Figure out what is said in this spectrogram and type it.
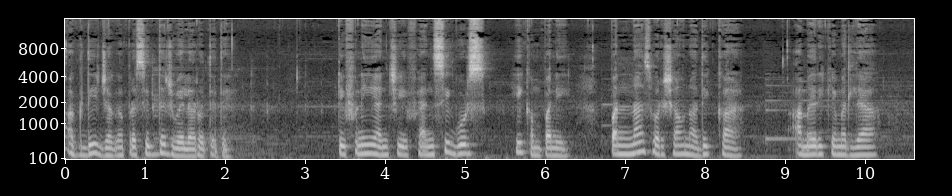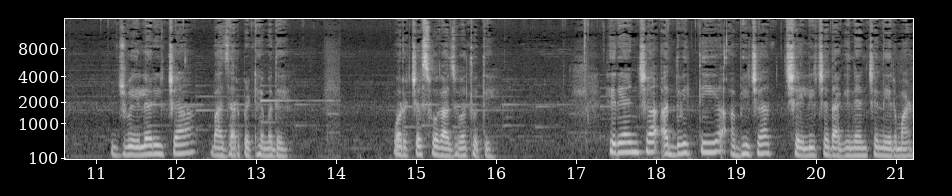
अगदी जगप्रसिद्ध ज्वेलर होते ते. टिफनी यांची फॅन्सी गुड्स ही कंपनी पन्नास वर्षाहून अधिक काळ अमेरिकेमधल्या ज्वेलरीच्या बाजारपेठेमध्ये वर्चस्व गाजवत होती. हिऱ्यांच्या अद्वितीय अभिजात शैलीच्या दागिन्यांचे निर्माण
